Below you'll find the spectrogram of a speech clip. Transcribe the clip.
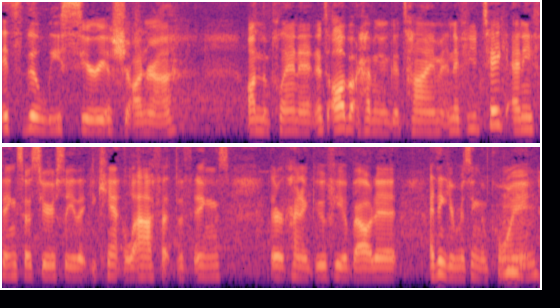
it's the least serious genre on the planet. It's all about having a good time, and if you take anything so seriously that you can't laugh at the things that are kind of goofy about it, I think you're missing the point.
